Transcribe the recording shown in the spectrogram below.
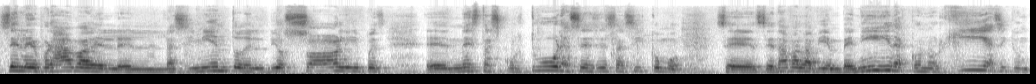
celebraba el, nacimiento del dios sol y pues en estas culturas es, así como se, daba la bienvenida con orgías y con...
